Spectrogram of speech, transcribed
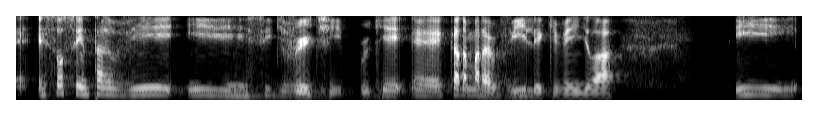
é, é só sentar, ver e se divertir, porque é cada maravilha que vem de lá. E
